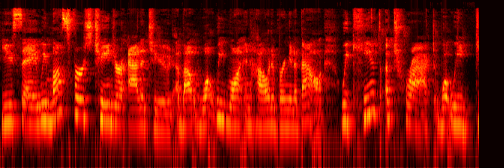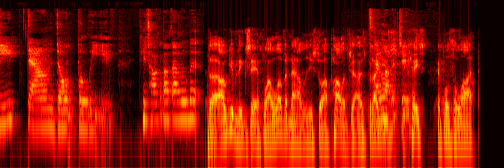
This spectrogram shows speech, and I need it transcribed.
you say we must first change our attitude about what we want and how to bring it about. We can't attract what we deep down don't believe. Can you talk about that a little bit? Uh, I'll give an example. I love analogies, so I apologize, but I, I use case examples a lot.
